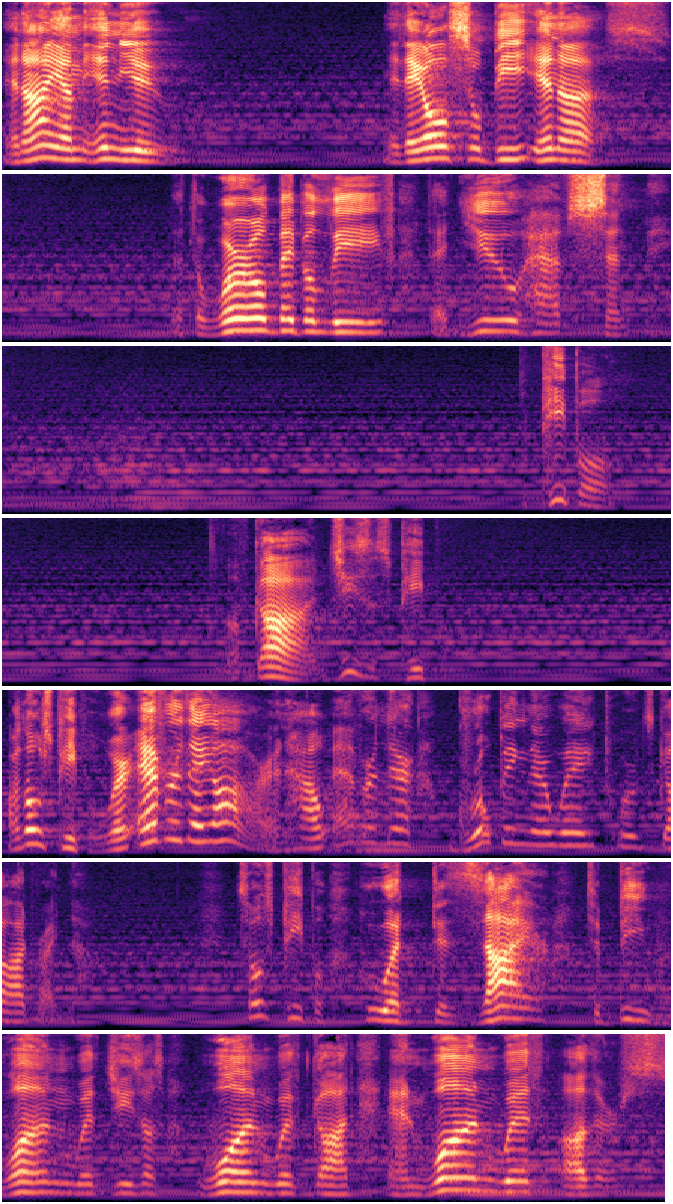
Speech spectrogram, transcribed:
and I am in you, may they also be in us, the world may believe that you have sent me. The people of God, Jesus' people, are those people, wherever they are and however they're groping their way towards God right now. It's those people who would desire to be one with Jesus, one with God, and one with others.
